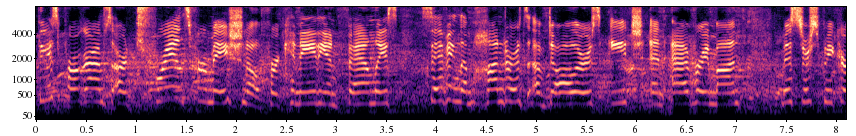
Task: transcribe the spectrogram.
These programs are transformational for Canadian families, saving them hundreds of dollars each and every month. Mr. Speaker,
